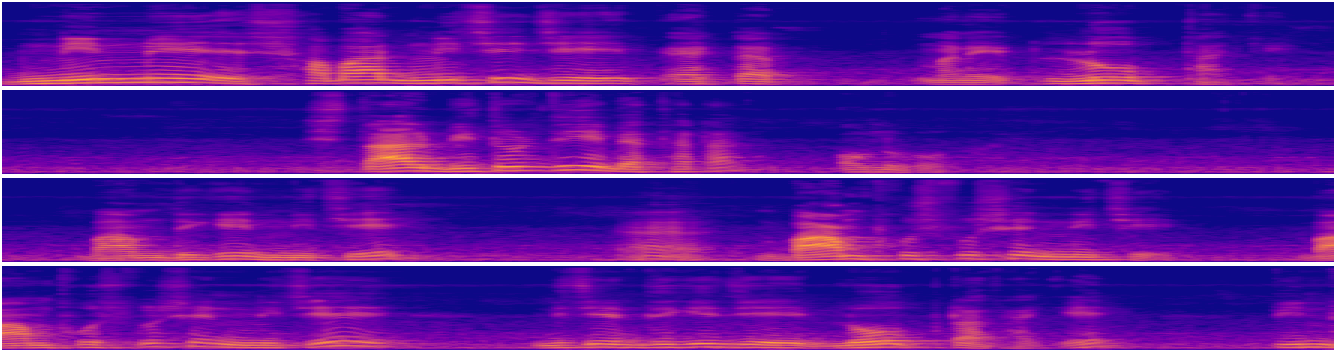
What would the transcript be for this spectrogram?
নিম্নে সবার নিচে যে একটা মানে লোভ থাকে, তার ভিতর দিয়ে ব্যথাটা অনুভব হয়। বাম দিকে নিচে হ্যাঁ বাম ফুসফুসের নিচে, বাম ফুসফুসের নিচে, নিচের দিকে যে লোভটা থাকে পিণ্ড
